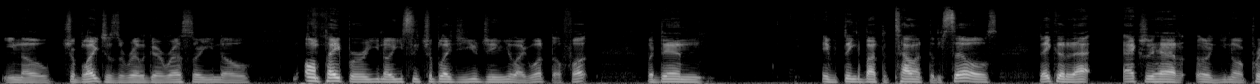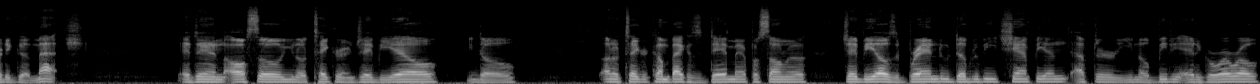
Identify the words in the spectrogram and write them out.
You know, Triple H is a really good wrestler. You know, on paper, you know, you see Triple H and Eugene, you're like, what the fuck? But then, if you think about the talent themselves, they could have actually had, a, you know, a pretty good match. And then also, you know, Taker and JBL, you know, Undertaker come back as a dead man persona. JBL is a brand new WWE champion after, you know, beating Eddie Guerrero.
